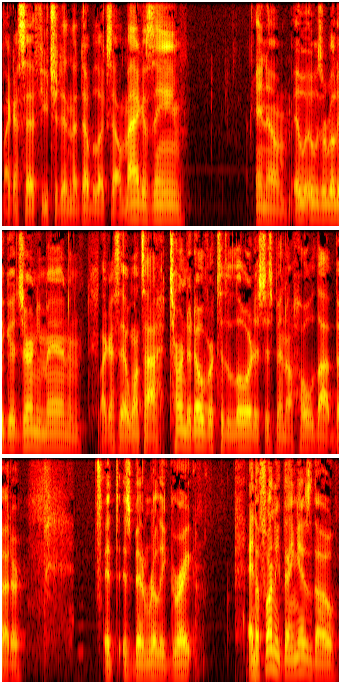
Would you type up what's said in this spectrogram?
like I said, featured in the Double XL magazine. And um, it, it was a really good journey, man. And like I said, once I turned it over to the Lord, it's just been a whole lot better. It, it's been really great. And the funny thing is, though,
